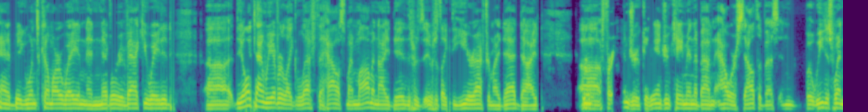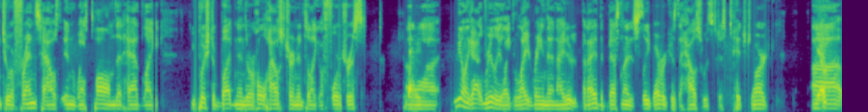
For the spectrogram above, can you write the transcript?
kind of big ones come our way and, and never evacuated. Uh, the only time we ever like left the house, my mom and I did. It was it was like the year after my dad died. Uh, for Andrew, because Andrew came in about an hour south of us, and but we just went to a friend's house in West Palm that had like you pushed a button and their whole house turned into like a fortress. Right. Uh, we only got really like light rain that night, but I had the best night of sleep ever because the house was just pitch dark. Yep. Uh,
